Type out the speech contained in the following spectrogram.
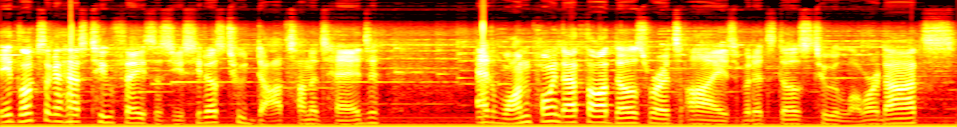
it looks like it has two faces. You see those two dots on its head? At one point I thought those were its eyes, but it's those two lower dots.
